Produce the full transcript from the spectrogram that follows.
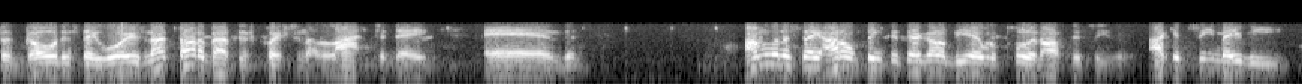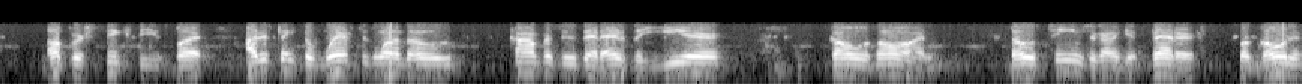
the Golden State Warriors, and I thought about this question a lot today, and I'm going to say I don't think that they're going to be able to pull it off this season. I could see maybe upper 60s, but I just think the West is one of those conferences that as the year goes on, those teams are going to get better. But Golden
